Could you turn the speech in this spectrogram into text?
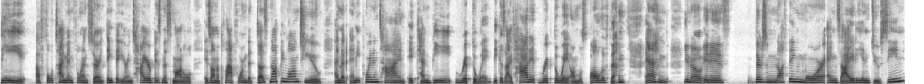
be a full time influencer and think that your entire business model is on a platform that does not belong to you and at any point in time it can be ripped away because I've had it ripped away, almost all of them. And, you know, it is, there's nothing more anxiety inducing.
